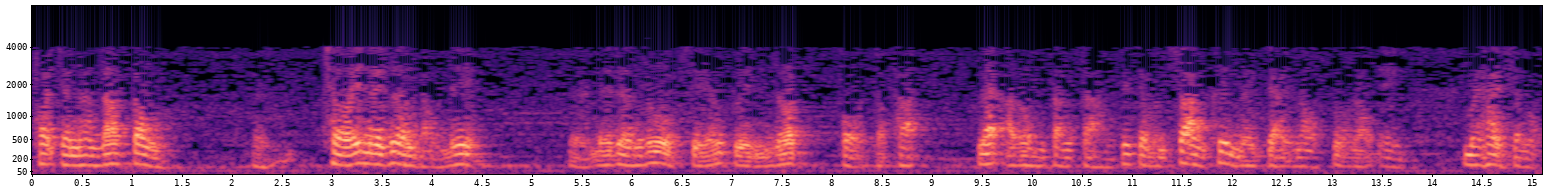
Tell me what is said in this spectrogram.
เพราะฉะนั้นเราต้องเฉยในเรื่องเหล่านี้ในเรื่องรูปเสียงกลิ่นรสโผฏฐัพและอารมณ์ต่างๆ ที่จะมันสร้างขึ้นในใจเราตัวเราเอง ไม่ให้สงบ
